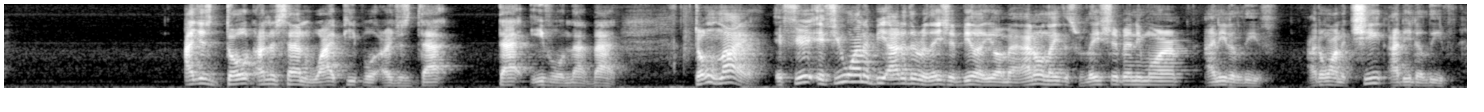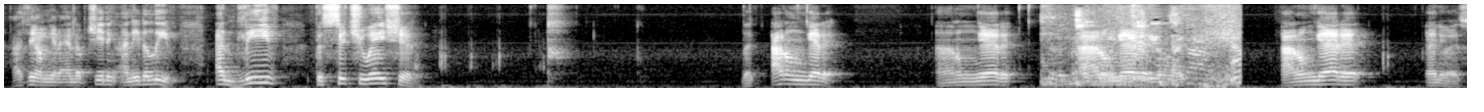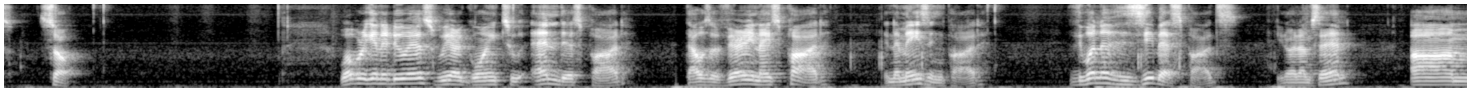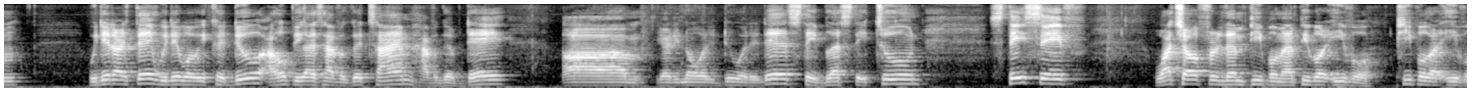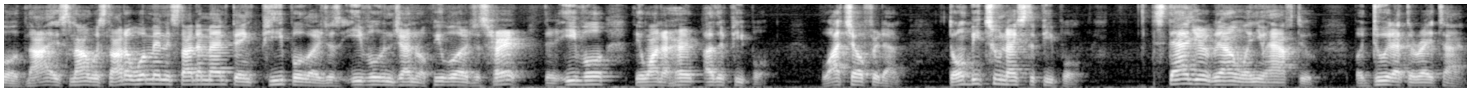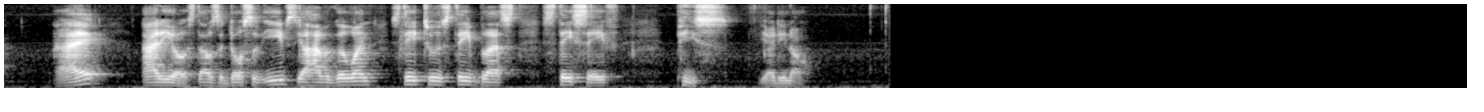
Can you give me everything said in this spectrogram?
I just don't understand why people are just that that evil and that bad. Don't lie. If you if you want to be out of the relationship, be like, yo, man, I don't like this relationship anymore. I need to leave. I don't want to cheat. I need to leave. I think I'm gonna end up cheating. I need to leave and leave the situation. Like I don't get it. I don't get it. I don't get it. I don't get it. Anyways, so what we're gonna do is we are going to end this pod. That was a very nice pod, an amazing pod, one of the best pods. You know what I'm saying? Um, we did our thing. We did what we could do. I hope you guys have a good time. Have a good day. Um, you already know what to do. What it is. Stay blessed. Stay tuned. Stay safe. Watch out for them people, man. People are evil. People are evil. Not it's not it's not a woman, it's not a man thing. People are just evil in general. People are just hurt. They're evil. They want to hurt other people. Watch out for them. Don't be too nice to people. Stand your ground when you have to, but do it at the right time. Alright? Adios. That was a dose of Eves. Y'all have a good one. Stay tuned, stay blessed, stay safe. Peace. You already know.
